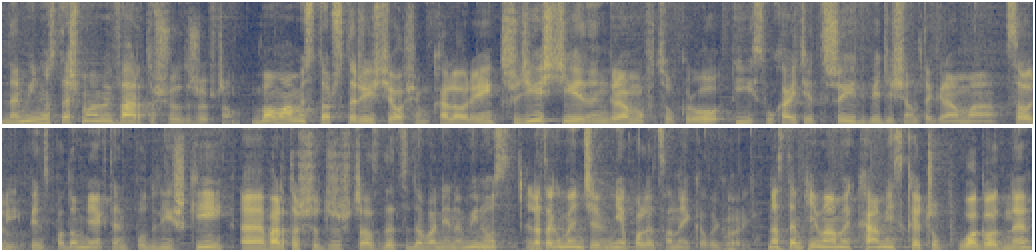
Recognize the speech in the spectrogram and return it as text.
Na minus też mamy wartość odżywczą, bo mamy 148 kalorii, 31 gramów cukru i słuchajcie 3,2 grama soli, więc podobnie jak ten podliszki, wartość odżywcza zdecydowanie na minus, dlatego będzie w niepolecanej kategorii. Następnie mamy Kamis ketchup łagodny,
